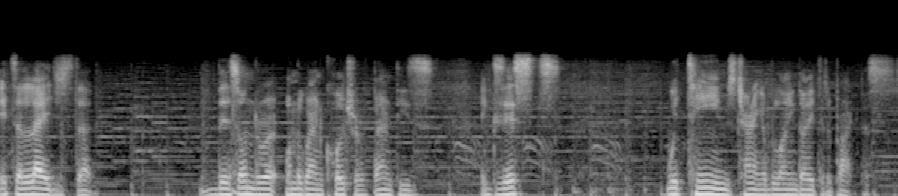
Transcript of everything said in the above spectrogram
it's alleged that this under, underground culture of bounties exists with teams turning a blind eye to the practice.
